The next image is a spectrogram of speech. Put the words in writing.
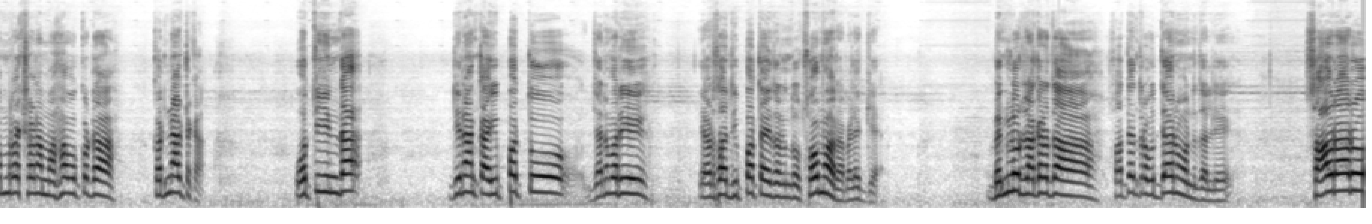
ಸಂರಕ್ಷಣಾ ಮಹಾ ಒಕ್ಕೂಟ ಕರ್ನಾಟಕ ವತಿಯಿಂದ ದಿನಾಂಕ ಇಪ್ಪತ್ತು ಜನವರಿ ಎರಡು ಸಾವಿರದ ಇಪ್ಪತ್ತೈದರಂದು ಸೋಮವಾರ ಬೆಳಗ್ಗೆ ಬೆಂಗಳೂರು ನಗರದ ಸ್ವಾತಂತ್ರ್ಯ ಉದ್ಯಾನವನದಲ್ಲಿ ಸಾವಿರಾರು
